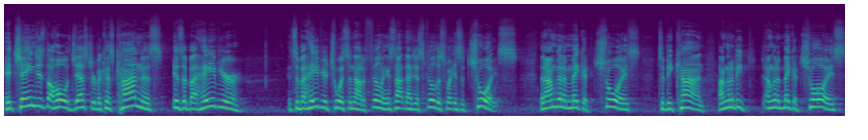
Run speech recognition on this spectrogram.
It changes the whole gesture because kindness is a behavior. It's a behavior choice and not a feeling. It's not that I just feel this way, it's a choice. That I'm going to make a choice to be kind. I'm going to be I'm going to make a choice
